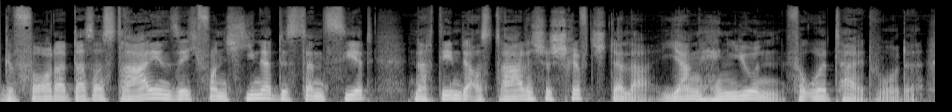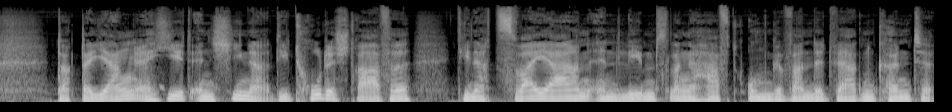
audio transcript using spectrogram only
gefordert, dass Australien sich von China distanziert, nachdem der australische Schriftsteller Yang Hengyun verurteilt wurde. Dr. Yang erhielt in China die Todesstrafe, die nach zwei Jahren in lebenslange Haft umgewandelt werden könnte.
